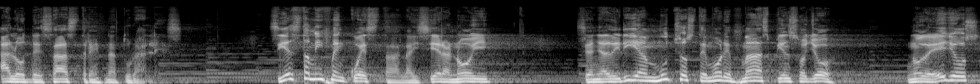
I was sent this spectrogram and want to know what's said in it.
a los desastres naturales. Si esta misma encuesta la hicieran hoy, se añadirían muchos temores más, pienso yo. Uno de ellos,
